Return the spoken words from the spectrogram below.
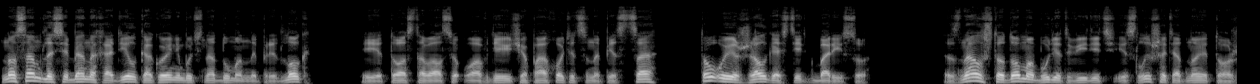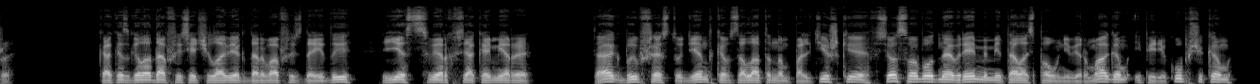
но сам для себя находил какой-нибудь надуманный предлог, и то оставался у Авдеича поохотиться на песца, то уезжал гостить к Борису. Знал, что дома будет видеть и слышать одно и то же как изголодавшийся человек, дорвавшись до еды, ест сверх всякой меры, так бывшая студентка в залатанном пальтишке все свободное время металась по универмагам и перекупщикам,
